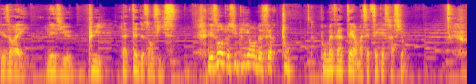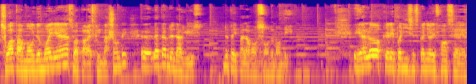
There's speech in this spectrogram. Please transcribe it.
les oreilles, les yeux, puis la tête de son fils. Les autres suppliant de faire tout pour mettre un terme à cette séquestration. Soit par manque de moyens, soit par esprit de marchander, euh, la dame de Darius ne paye pas la rançon demandée. Et alors que les polices espagnoles et françaises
